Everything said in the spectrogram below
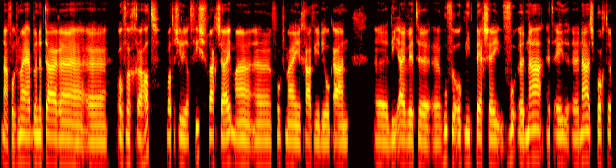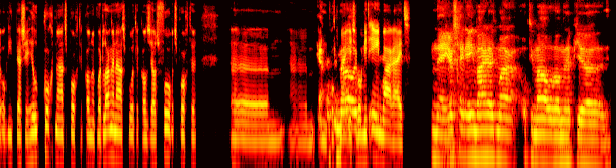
Nou, volgens mij hebben we het daar eh, eh, over gehad. Wat is jullie advies, vraagt zij. Maar eh, volgens mij gaven jullie ook aan, die eiwitten hoeven ook niet per se na, het na het sporten, ook niet per se heel kort na het sporten. Kan ook wat langer na het sporten, kan zelfs voor het sporten. Ehm, ehm, en volgens mij is er ook niet één waarheid. Nee, er is geen één waarheid, maar optimaal dan heb je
